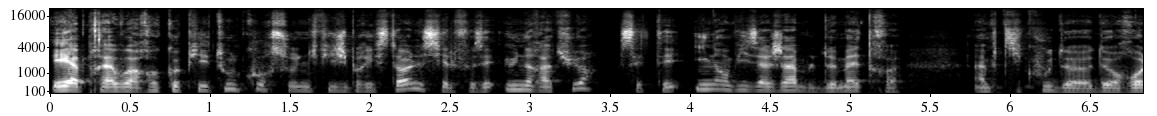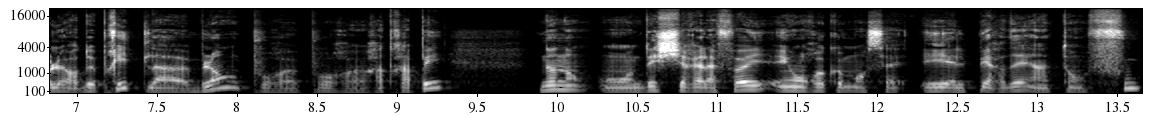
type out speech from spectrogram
Et après avoir recopié tout le cours sur une fiche Bristol, si elle faisait une rature, c'était inenvisageable de mettre un petit coup de, roller de prit, là, blanc, pour, rattraper. Non, non, on déchirait la feuille et on recommençait. Et elle perdait un temps fou.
